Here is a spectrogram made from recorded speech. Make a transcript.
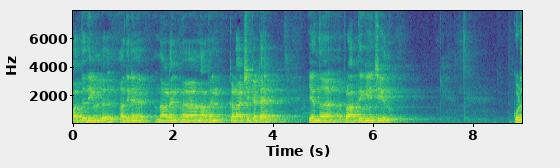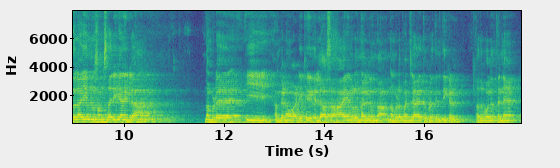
പദ്ധതിയുണ്ട്. അതിന് നാടൻ നാഥൻ കടാക്ഷിക്കട്ടെ എന്ന് പ്രാർത്ഥിക്കുകയും ചെയ്യുന്നു. കൂടുതലായി ഒന്നും സംസാരിക്കാനില്ല. നമ്മുടെ ഈ അംഗനവാടിക്ക് എല്ലാ സഹായങ്ങളും നൽകുന്ന നമ്മുടെ പഞ്ചായത്ത് പ്രതിനിധികൾ അതുപോലെ തന്നെ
